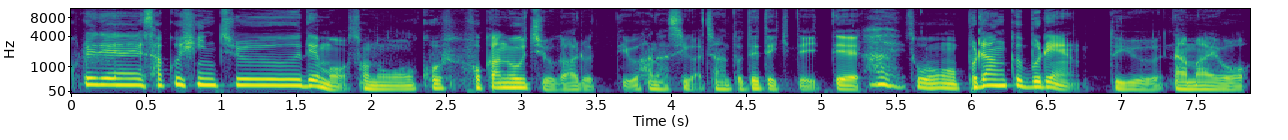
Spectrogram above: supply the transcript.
これで作品中でもその他の宇宙があるっていう話がちゃんと出てきていて、はい、そのプランクブレーンという名前を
